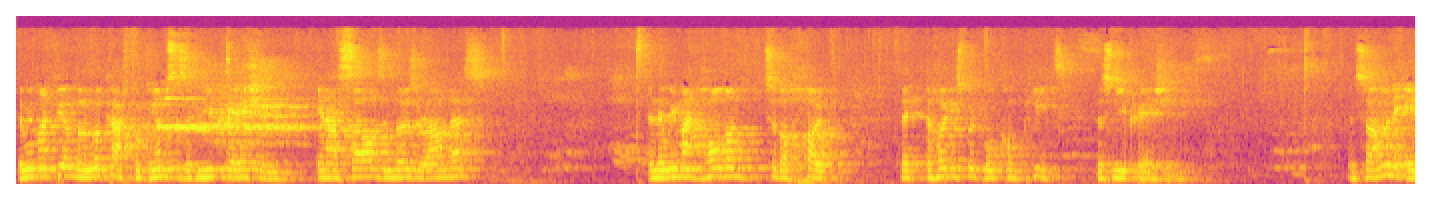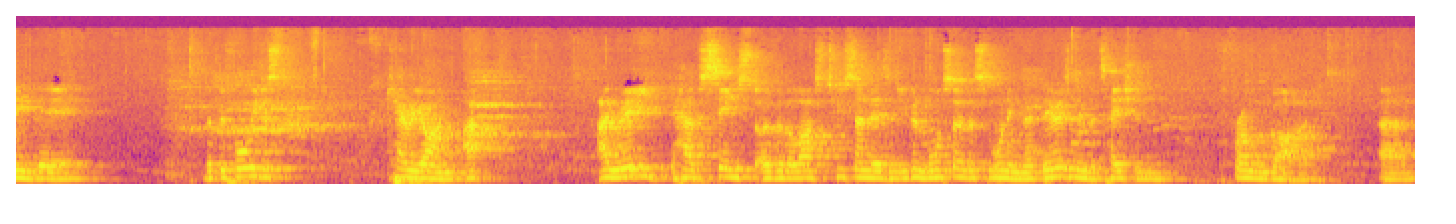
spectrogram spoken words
that we might be on the lookout for glimpses of new creation in ourselves and those around us, and that we might hold on to the hope that the Holy Spirit will complete this new creation. And so I'm going to end there. But before we just carry on, I, I really have sensed over the last two Sundays, and even more so this morning, that there is an invitation from God uh,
